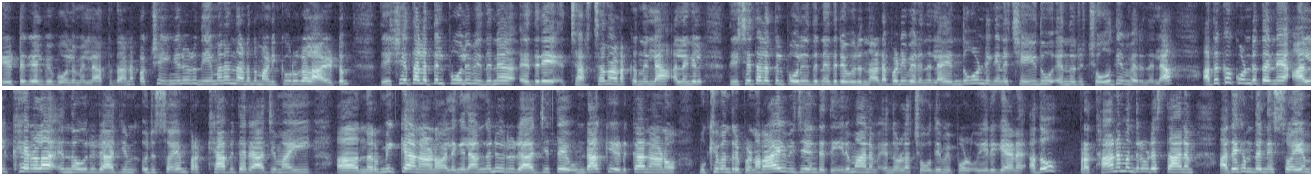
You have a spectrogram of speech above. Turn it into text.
കേട്ടുകേൾവി പോലും ഇല്ലാത്തതാണ് പക്ഷേ ഇങ്ങനെയൊരു നിയമനം നടന്ന മണിക്കൂറുകളായിട്ടും ദേശീയ തലത്തിൽ പോലും ഇതിനെതിരെ ചർച്ച നടക്കുന്നില്ല. അല്ലെങ്കിൽ ദേശീയ തലത്തിൽ പോലും ഇതിനെതിരെ ഒരു നടപടി വരുന്നില്ല. എന്തുകൊണ്ട് ഇങ്ങനെ ചെയ്തു എന്നൊരു ചോദ്യം വരുന്നില്ല. അതൊക്കെ കൊണ്ട് തന്നെ അൽ കേരള എന്ന ഒരു രാജ്യം ഒരു സ്വയം പ്രഖ്യാപിത രാജ്യമായി നിർമ്മിക്കാനാണോ അല്ലെങ്കിൽ അങ്ങനെ ഒരു രാജ്യത്തെ ഉണ്ടാക്കിയെടുക്കാനാണോ മുഖ്യമന്ത്രി പിണറായി വിജയന്റെ തീരുമാനം എന്നുള്ള ചോദ്യം ഇപ്പോൾ ഉയരുകയാണ്. അതോ പ്രധാനമന്ത്രിയുടെ സ്ഥാനം അദ്ദേഹം തന്നെ സ്വയം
